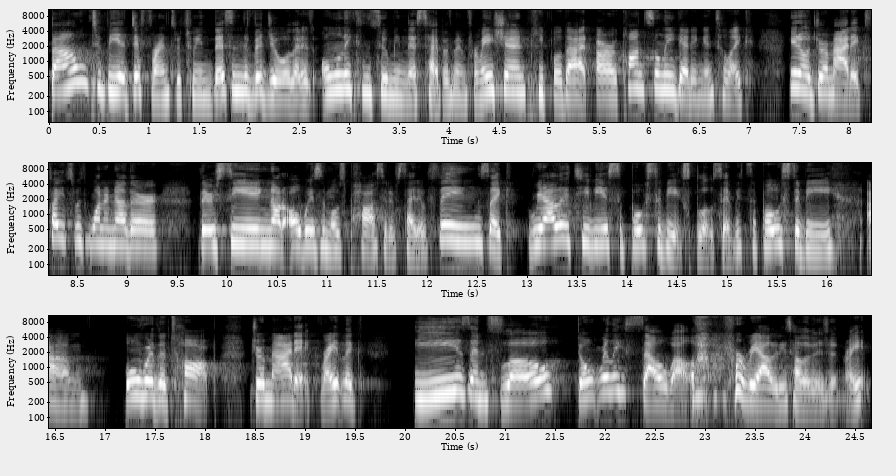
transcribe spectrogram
bound to be a difference between this individual that is only consuming this type of information, people that are constantly getting into like, you know, dramatic fights with one another. They're seeing not always the most positive side of things. Like reality TV is supposed to be explosive. It's supposed to be, um, over the top, dramatic, right? Like ease and flow don't really sell well for reality television, right?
